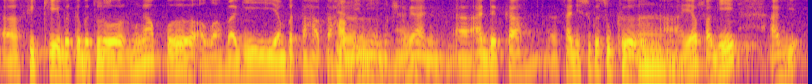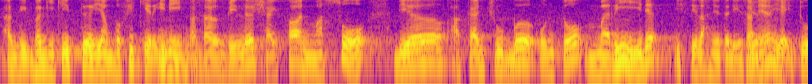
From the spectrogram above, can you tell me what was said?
uh, fikir betul-betul mengapa Allah bagi yang bertahap-tahap Ya, ini kan? Uh, adakah uh, saja suka-suka? Uh, ya bagi bagi, bagi- kita yang berfikir ini. Pasal bila syaitan masuk dia akan cuba untuk merid istilahnya tadi Ustaz ya iaitu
